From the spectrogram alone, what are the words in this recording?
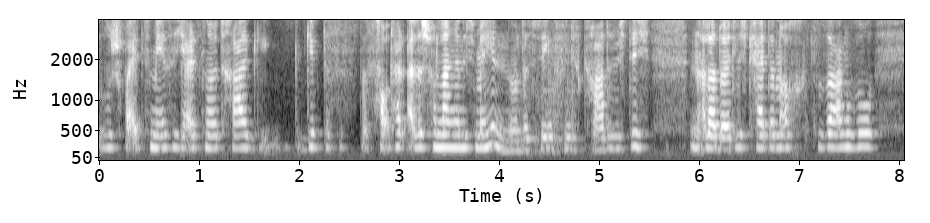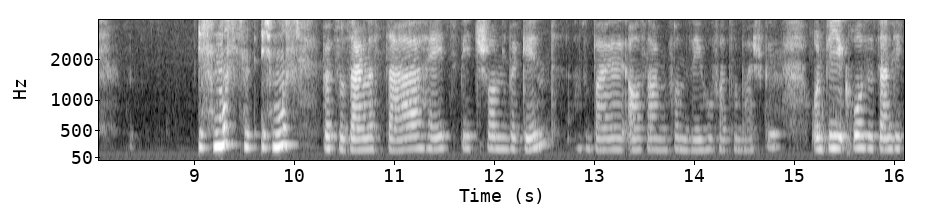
so schweizmäßig als neutral gibt, das, ist, das haut halt alles schon lange nicht mehr hin. Und deswegen finde ich es gerade wichtig, in aller Deutlichkeit dann auch zu sagen, so, ich muss, ich muss. Würdest du sagen, dass da Hate Speech schon beginnt? Also bei Aussagen von Seehofer zum Beispiel? Und wie groß ist dann die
